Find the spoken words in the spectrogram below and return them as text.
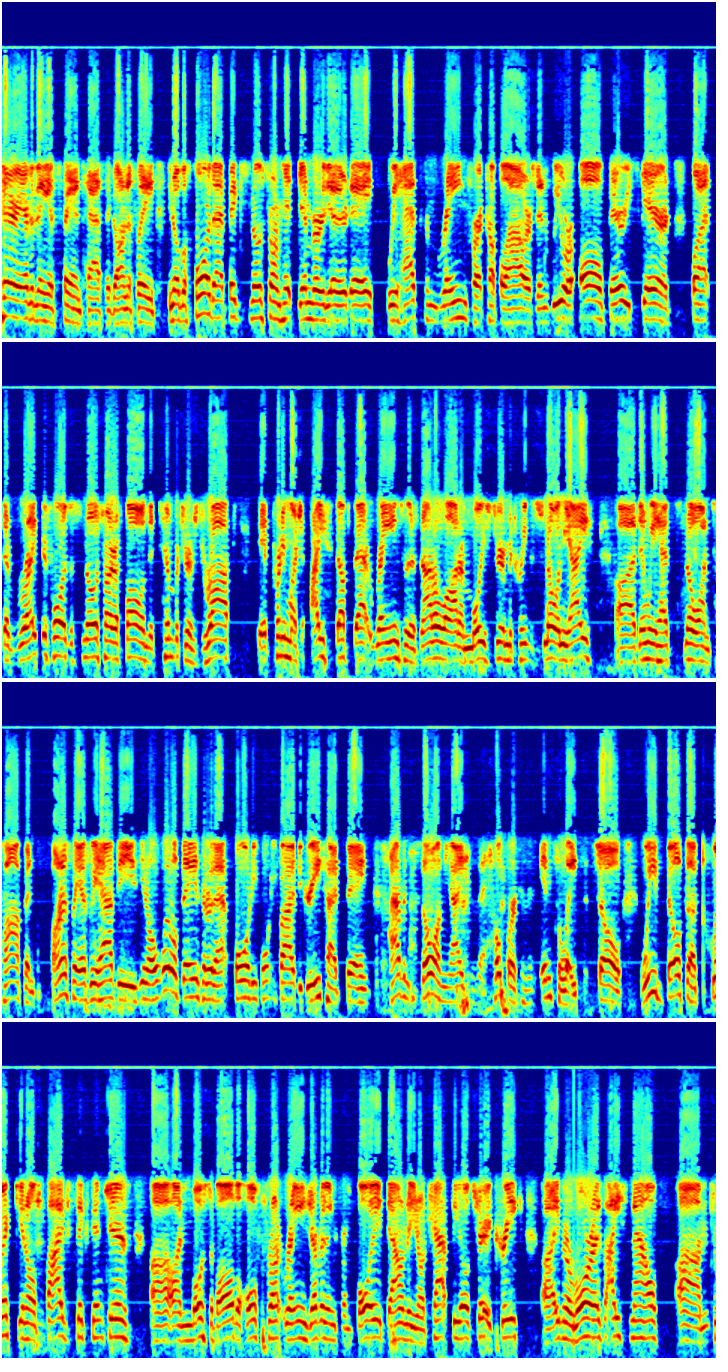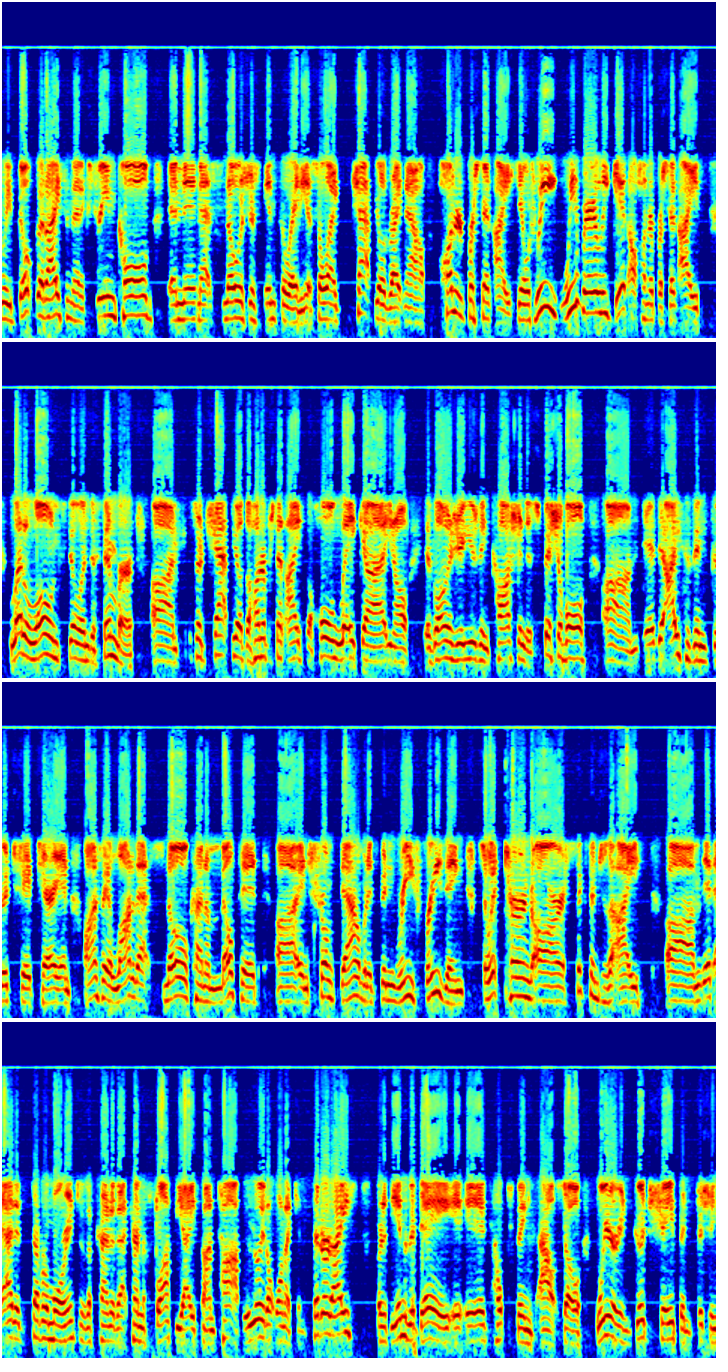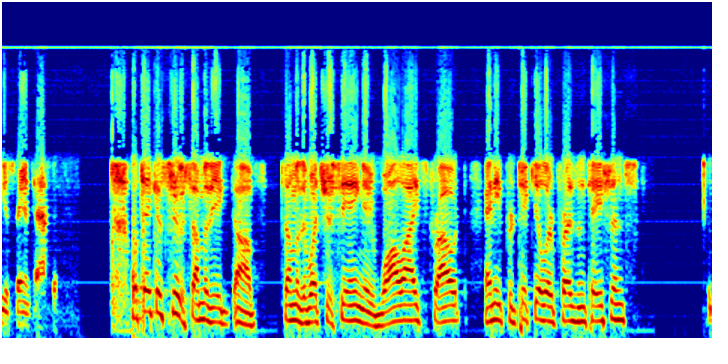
Terry, everything is fantastic, honestly. You know, before that big snowstorm hit Denver the other day, we had some rain for a couple hours, and we were all very scared. But the, right before the snow started falling, the temperatures dropped it pretty much iced up that rain, so there's not a lot of moisture in between the snow and the ice. Uh, then we had snow on top. And honestly, as we have these, you know, little days that are that 40, 45 degree type thing, having snow on the ice is a helper because it insulates it. So we built a quick, you know, five, six inches uh, on most of all the whole front range, everything from Boyd down to, you know, Chatfield, Cherry Creek, uh, even Aurora's ice now. Um, so we built good ice in that extreme cold, and then that snow is just insulating it. So like Chatfield right now, 100% ice. You know, which we we rarely get 100% ice, let alone still in December. Um, so Chatfield's 100% ice. The whole lake, uh, you know, as long as you're using caution, is fishable. Um, it, the ice is in good shape, Terry. And honestly, a lot of that snow kind of melted uh, and shrunk down, but it's been refreezing. So it turned our six inches of ice um, it added several more inches of kind of that kind of floppy ice on top. We really don't want to consider it ice, but at the end of the day, it, it helps things out. So we are in good shape, and fishing is fantastic. Well, take us through some of the uh, some of the what you're seeing: a walleye, trout. Any particular presentations?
